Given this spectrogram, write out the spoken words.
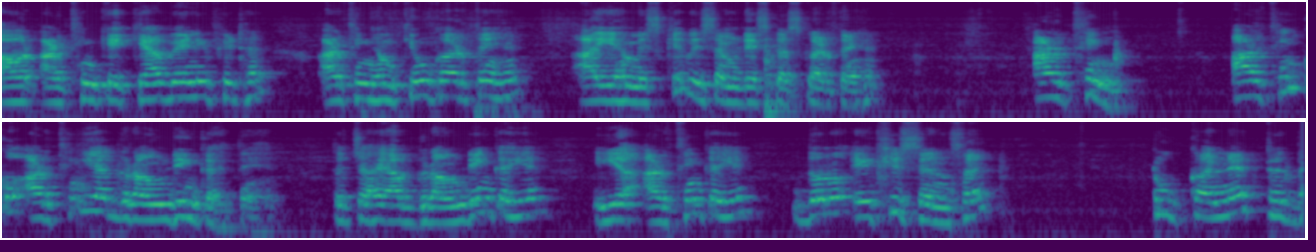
और अर्थिंग के क्या बेनिफिट हैं। अर्थिंग हम क्यों करते हैं? आइए हम इसके विषय में डिस्कस करते हैं। अर्थिंग अर्थिंग को अर्थिंग या ग्राउंडिंग कहते हैं। तो चाहे आप ग्राउंडिंग कहिए या अर्थिंग कहिए, दोनों एक ही सेंस है। To connect the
